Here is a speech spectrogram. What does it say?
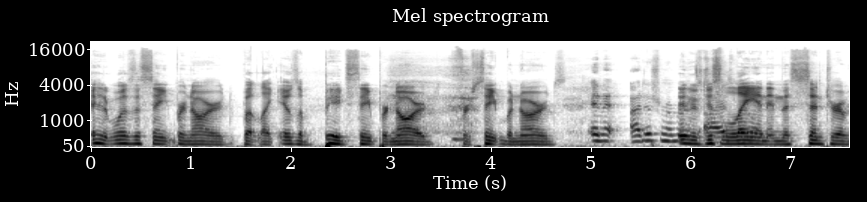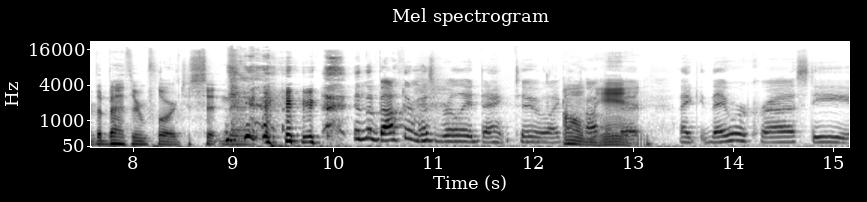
It was a Saint Bernard, but like it was a big Saint Bernard for Saint Bernards. And it, I just remember And it was just laying like- in the center of the bathroom floor, just sitting there. and the bathroom was really dank too. Like on oh top of man. it, like they were crusty.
